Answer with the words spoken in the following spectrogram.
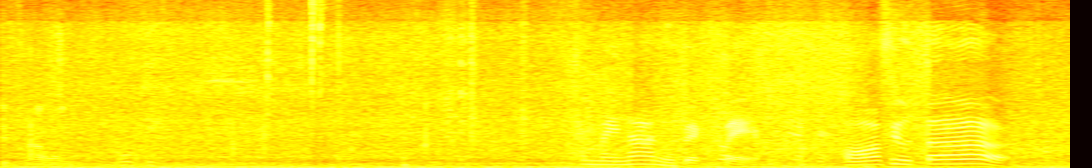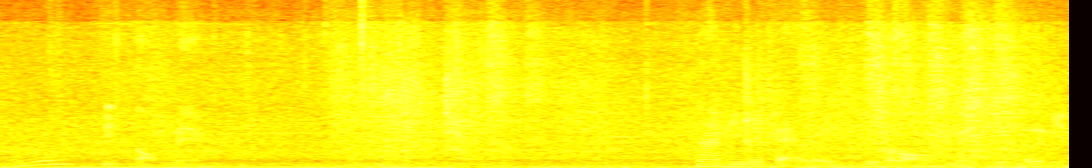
สิบห้าวัน ทำไมหน้าหนูแปลกๆ อ๋อ ฟิลเตอร์ ติดตอกแม่หน้าพี่ไม่แปลกเลยพี่ก็หล่อในทวิตเตอร์นี่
